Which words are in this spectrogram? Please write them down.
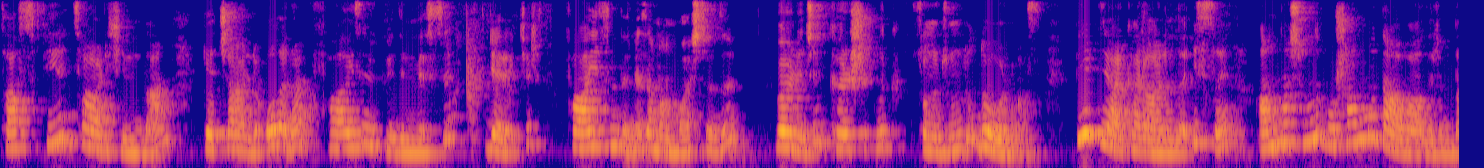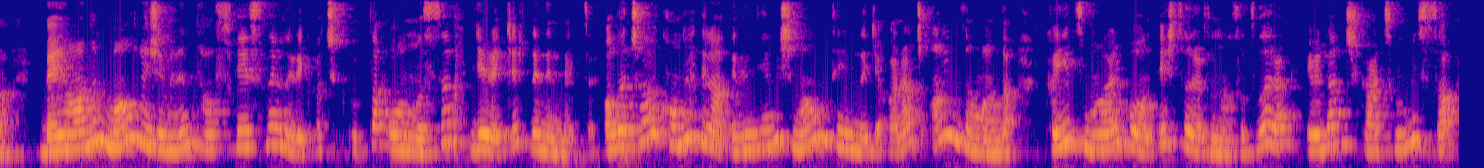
tasfiye tarihinden geçerli olarak faize hükmedilmesi gerekir. Faizin de ne zaman başladı? Böylece karışıklık sonucunu da doğurmaz. Bir diğer kararında ise anlaşmalı boşanma davalarında beyanın mal rejiminin tasfiyesine yönelik açıklıkta olması gerekir denilmekte. Alacağı konu edilen edinilmiş mal niteliğindeki araç aynı zamanda kayıt malik olan eş tarafından satılarak evden çıkartılmışsa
